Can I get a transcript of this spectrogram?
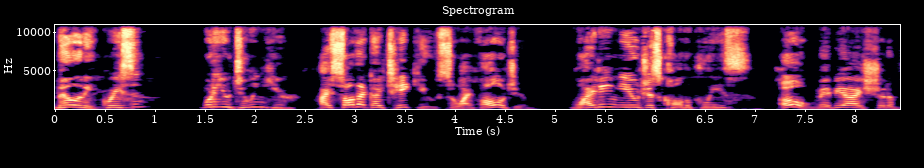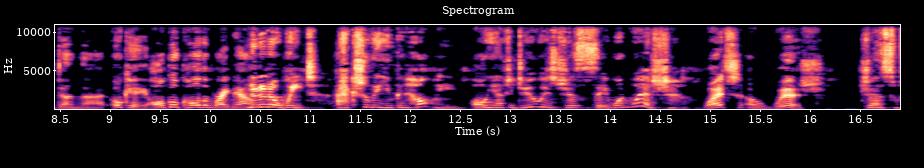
Melanie, Grayson? What are you doing here? I saw that guy take you, so I followed you. Why didn't you just call the police? Oh, maybe I should have done that. Okay, I'll go call them right now. No, no, no, wait. Actually, you can help me. All you have to do is just say one wish. What? A wish. Just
